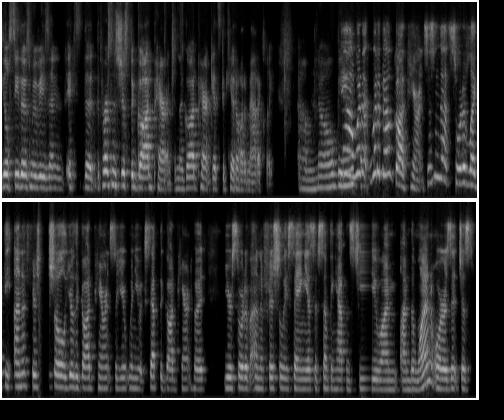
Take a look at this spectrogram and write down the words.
you'll see those movies and it's the the person's just the godparent and the godparent gets the kid automatically. Um, no being yeah what, what about godparents? Isn't that sort of like the unofficial you're the godparent so you when you accept the godparenthood you're sort of unofficially saying yes if something happens to you i'm i'm the one or is it just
